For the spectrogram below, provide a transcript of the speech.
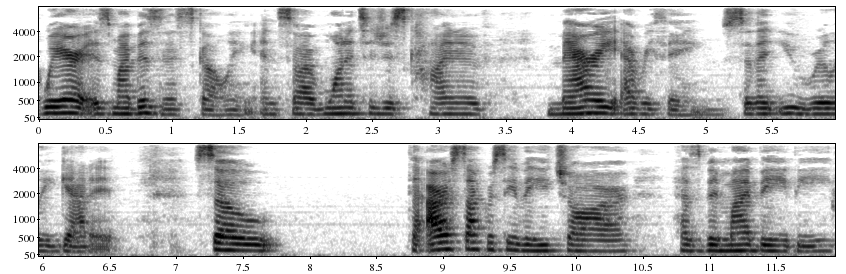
where is my business going? And so I wanted to just kind of marry everything so that you really get it. So, the aristocracy of HR has been my baby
